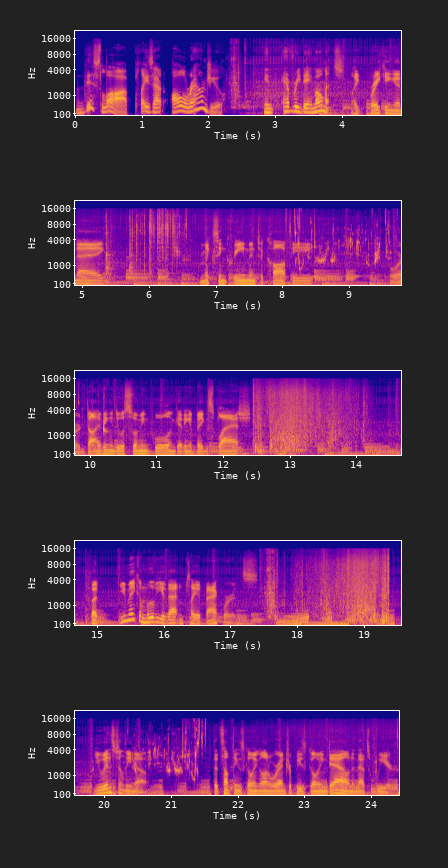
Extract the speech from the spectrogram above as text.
this law plays out all around you in everyday moments. Like breaking an egg, mixing cream into coffee, or diving into a swimming pool and getting a big splash. But you make a movie of that and play it backwards. You instantly know that something's going on where entropy is going down, and that's weird.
